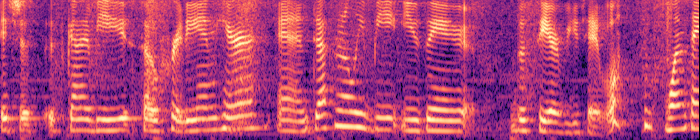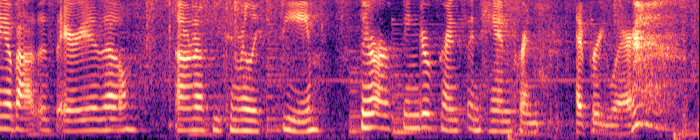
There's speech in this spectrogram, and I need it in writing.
it's just, it's gonna be so pretty in here and definitely beat using the CRV table. One thing about this area though, I don't know if you can really see, there are fingerprints and handprints everywhere.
